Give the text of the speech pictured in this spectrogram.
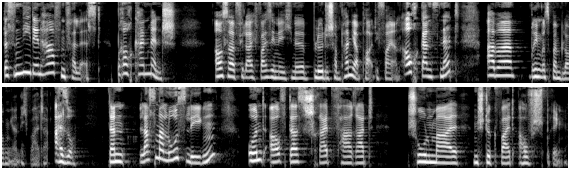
das nie den Hafen verlässt. Braucht kein Mensch. Außer vielleicht, weiß ich nicht, eine blöde Champagnerparty feiern. Auch ganz nett, aber bringt uns beim Bloggen ja nicht weiter. Also, dann lass mal loslegen und auf das Schreibfahrrad schon mal ein Stück weit aufspringen.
